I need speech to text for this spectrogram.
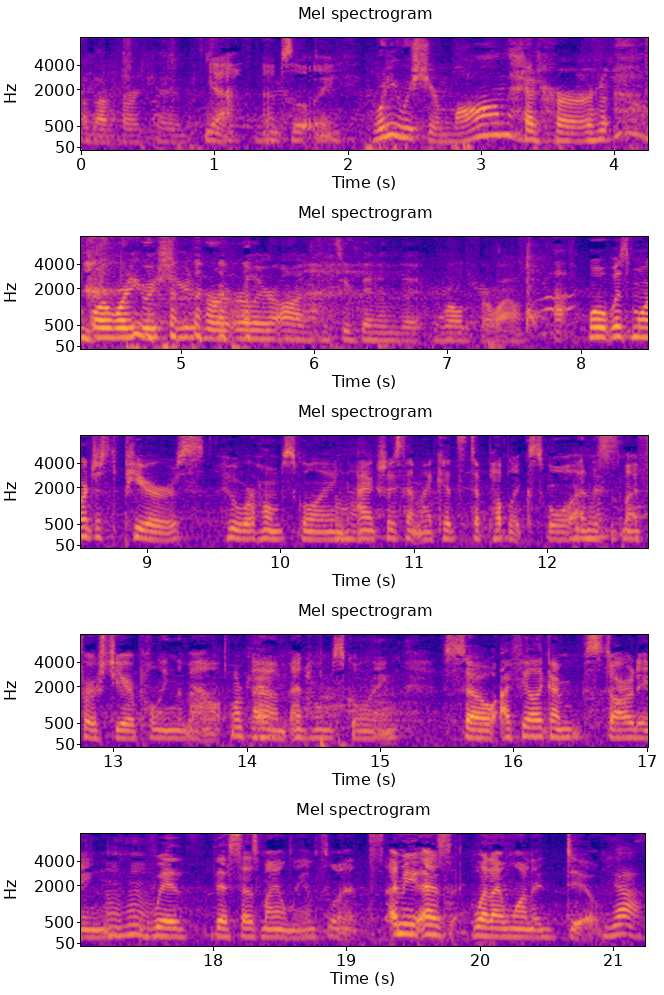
a love for our kids. Yeah, absolutely. What do you wish your mom had heard, or what do you wish you'd heard earlier on since you've been in the world for a while? Uh, well, it was more just peers who were homeschooling. Mm-hmm. I actually sent my kids to public school, and this is my first year pulling them out Okay. um, and homeschooling. So I feel like I'm starting with this as my only influence. I mean, as what I want to do. Yeah.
